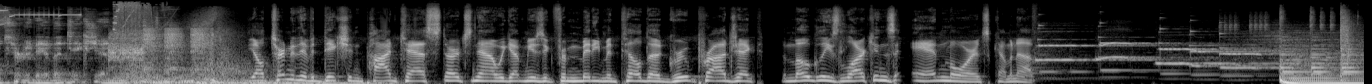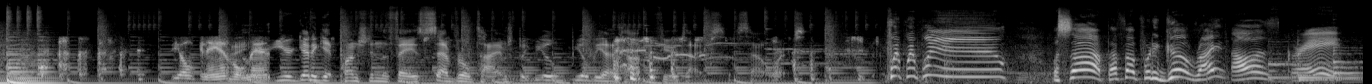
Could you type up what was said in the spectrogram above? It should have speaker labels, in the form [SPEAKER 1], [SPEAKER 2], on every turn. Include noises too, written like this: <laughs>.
[SPEAKER 1] Alternative Addiction.
[SPEAKER 2] The Alternative Addiction podcast starts now. We got music from Midi Matilda, Group Project, the Mowgli's, Larkins, and more. It's coming up. <laughs>
[SPEAKER 3] The old anvil, man.
[SPEAKER 2] You're gonna get punched in the face several times, but you'll you'll be on top a few times. That's how it works.
[SPEAKER 4] What's up? That felt pretty good, right?
[SPEAKER 5] That was great.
